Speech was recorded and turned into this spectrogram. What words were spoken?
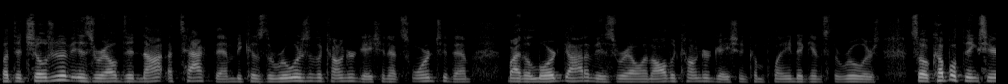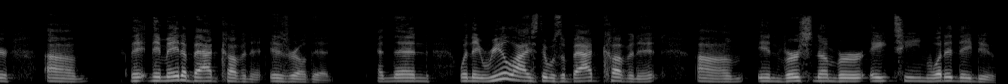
But the children of Israel did not attack them because the rulers of the congregation had sworn to them by the Lord God of Israel, and all the congregation complained against the rulers. So, a couple things here. Um, they, they made a bad covenant, Israel did. And then when they realized there was a bad covenant, um, in verse number 18, what did they do?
